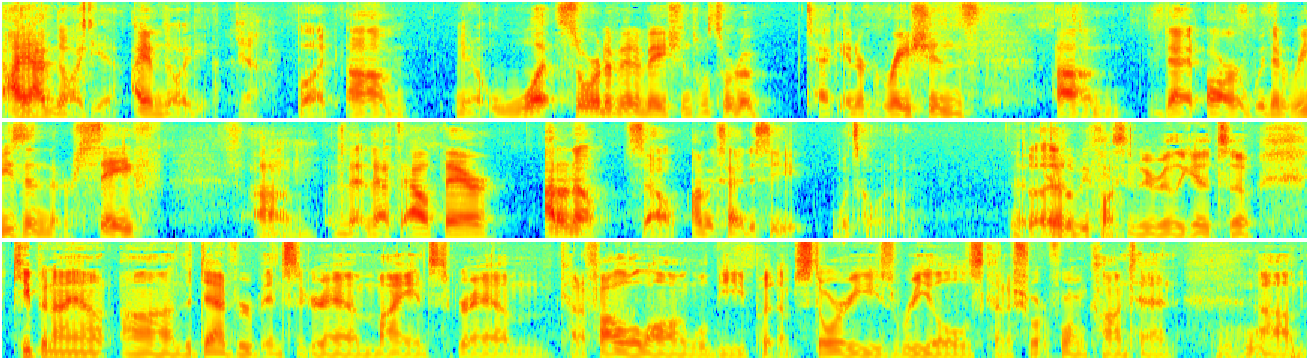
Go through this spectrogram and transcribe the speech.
I have no idea. I have no idea. Yeah. But um, you know, what sort of innovations, what sort of tech integrations um, that are within reason, that are safe, um, that, that's out there. I don't know. So I'm excited to see what's going on. It'll, it'll be fun. It's gonna be really good. So keep an eye out on the Dadverb Instagram, my Instagram. Kind of follow along. We'll be putting up stories, reels, kind of short form content, Mm-hmm. um,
